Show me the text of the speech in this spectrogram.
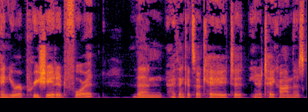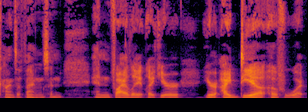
and you're appreciated for it, then I think it's okay to you know take on those kinds of things and and violate like your your idea of what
